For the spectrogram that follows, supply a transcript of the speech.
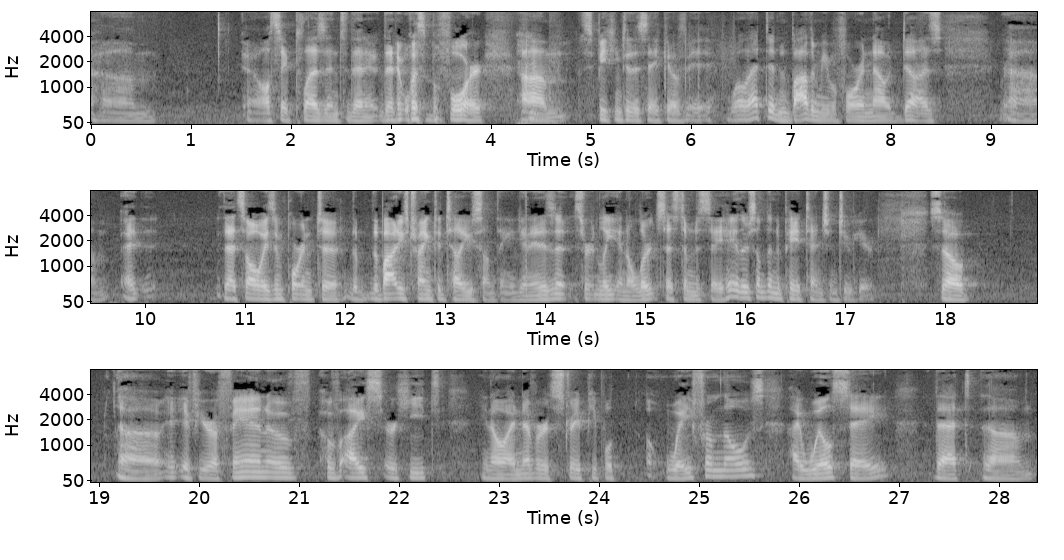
um, I'll say pleasant than it, than it was before. Um, speaking to the sake of, eh, well, that didn't bother me before, and now it does. Um, that's always important to the, the body's trying to tell you something. Again, it isn't certainly an alert system to say, hey, there's something to pay attention to here. So, uh, if you're a fan of, of ice or heat, you know, I never stray people away from those. I will say that um,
